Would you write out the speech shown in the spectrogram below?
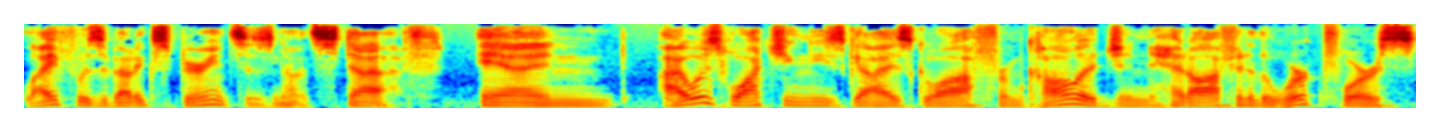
life was about experiences, not stuff. And I was watching these guys go off from college and head off into the workforce.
